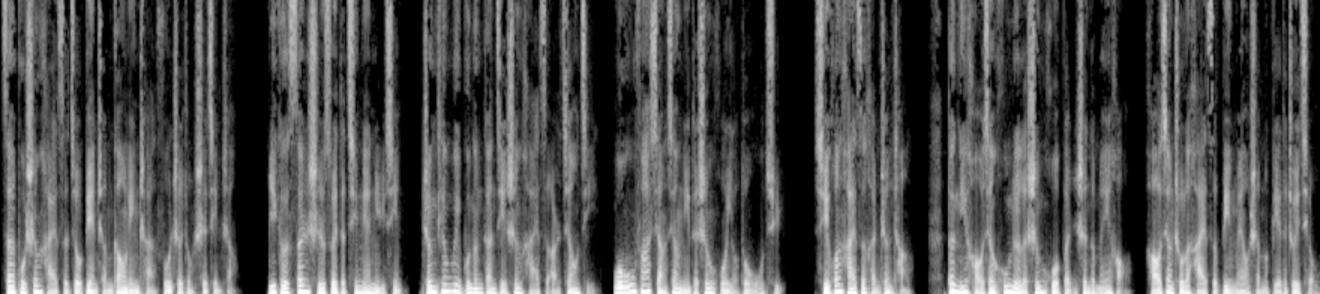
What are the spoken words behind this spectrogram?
再不生孩子就变成高龄产妇这种事情上。一个三十岁的青年女性，整天为不能赶紧生孩子而焦急，我无法想象你的生活有多无趣。喜欢孩子很正常，但你好像忽略了生活本身的美好，好像除了孩子并没有什么别的追求。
